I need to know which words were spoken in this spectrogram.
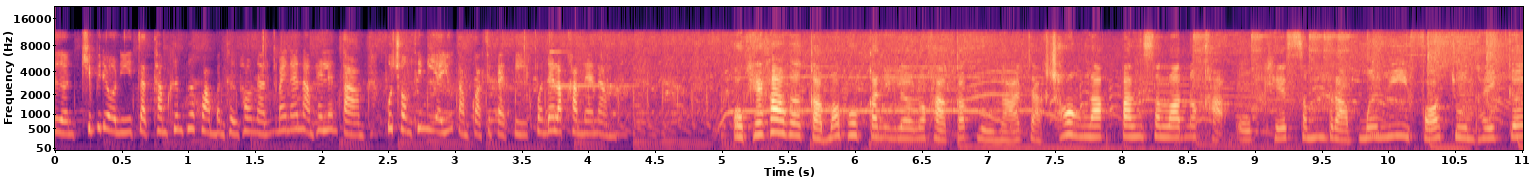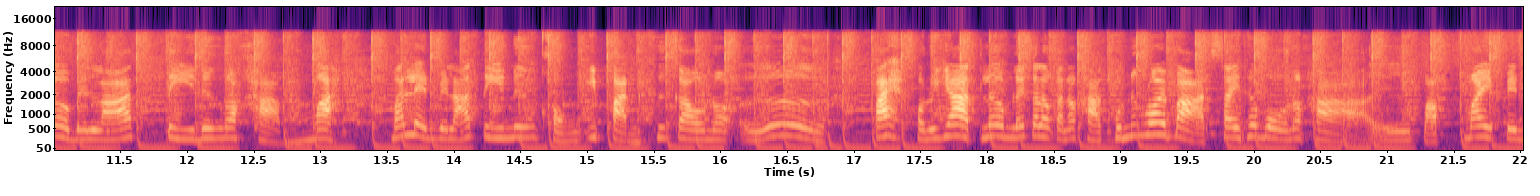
ตือน คลิปวิดีโอนี้จัดทำขึ้นเพื่อความบันเทิงเท่านั้น ไม่แนะนำให้เล่นตาม ผู้ชมที่มีอายุต่ำกว่า 18 ปีควรได้รับคำแนะนำโอเคค่ะก็กลับมาพบกันอีกแล้วนะคะกับหนูนาจากช่องรักปันสล็อตเนาะค่ะ โอเคสำหรับมื้อนี้ Fortune Tiger เวลาตีหนึ่งเนาะค่ะ มา มาเล่นเวลาตีหนึ่งของอีปั่นคือเก่าเนาะเออ ไปขออนุญาตเริ่มเลยกันแล้วกันเนาะค่ะ ทุน 100 บาทใส่เทอร์โบเนาะค่ะ เออ ปรับไม้เป็น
